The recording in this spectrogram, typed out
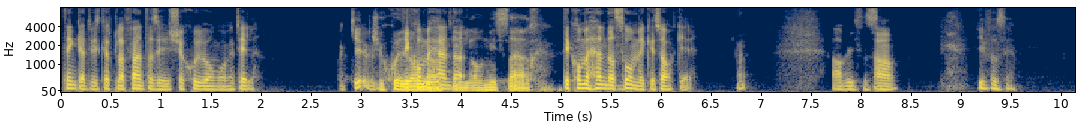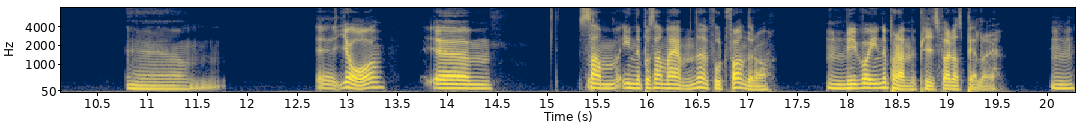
Tänk att vi ska spela fantasy 27 omgångar till. Vad kul. 27 Det kommer hända. till av misär. Det kommer hända så mycket saker. Ja, vi får se. Ja, Vi får se. Ehm, eh, ja ehm, sam, inne på samma ämne fortfarande då. mm, Vi var inne på det här med prisvärda spelare. mm,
